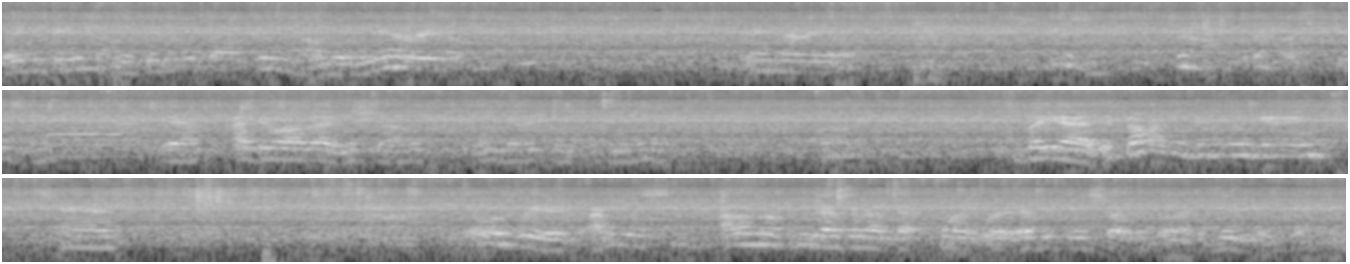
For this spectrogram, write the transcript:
baby Bean trying to get in the bathroom now. Me hurry up. Me hurry up. Excuse me. Excuse me. Yeah, I do all that in the shower. I'm very comfortable. But yeah, it felt like a video game, and it was weird. I'm just, I don't know if you guys are at that point where everything's starting to feel like a video game.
